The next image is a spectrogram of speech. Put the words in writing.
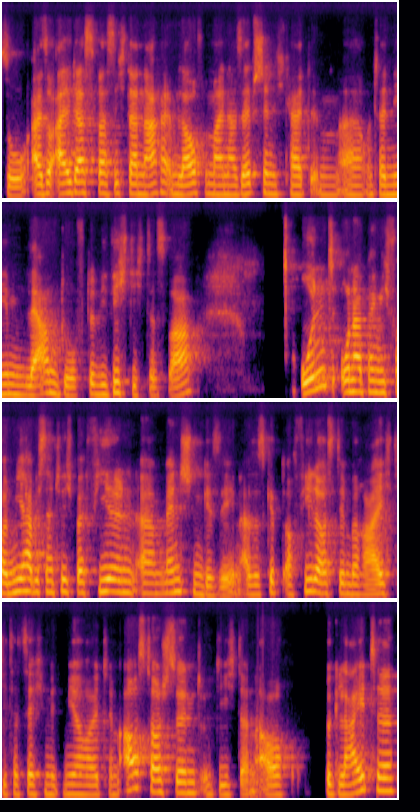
so, also all das, was ich dann nachher im Laufe meiner Selbstständigkeit im äh, Unternehmen lernen durfte, wie wichtig das war. Und unabhängig von mir habe ich es natürlich bei vielen äh, Menschen gesehen. Also es gibt auch viele aus dem Bereich, die tatsächlich mit mir heute im Austausch sind und die ich dann auch begleite,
